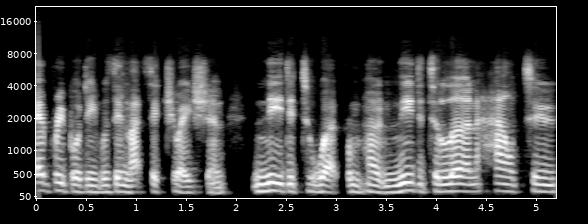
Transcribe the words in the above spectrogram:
everybody was in that situation, needed to work from home, needed to learn how to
